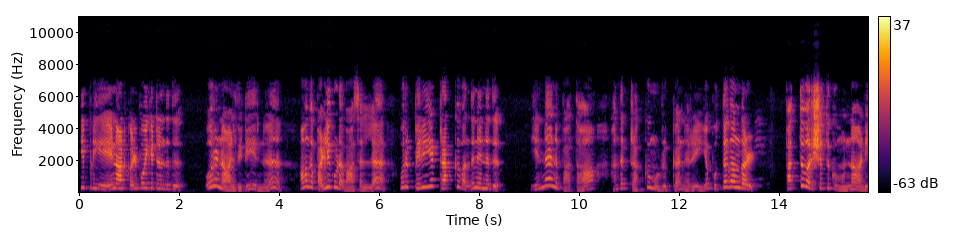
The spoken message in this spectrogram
இப்படியே நாட்கள் போய்கிட்டு இருந்தது. ஒரு நாள் திடீர்னு அவங்க பள்ளிக்கூட வாசல்ல ஒரு பெரிய ட்ரக்கு வந்து நின்னுது. என்னன்னு பார்த்தா அந்த ட்ரக்கு முழுக்க நிறைய புத்தகங்கள். பத்து வருஷத்துக்கு முன்னாடி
